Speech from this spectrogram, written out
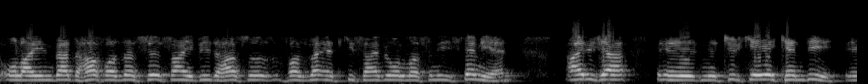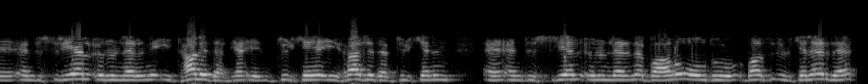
olayında daha fazla söz sahibi, daha fazla etki sahibi olmasını istemeyen, ayrıca e, Türkiye'ye kendi e, endüstriyel ürünlerini ithal eden, yani Türkiye'ye ihraç eden, Türkiye'nin e, endüstriyel ürünlerine bağlı olduğu bazı ülkeler de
